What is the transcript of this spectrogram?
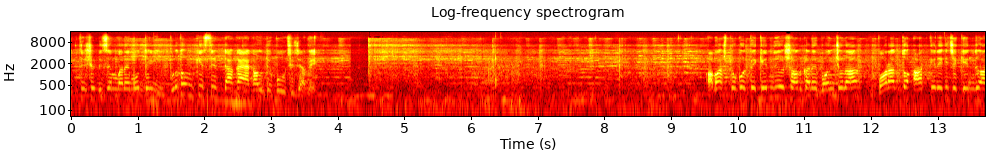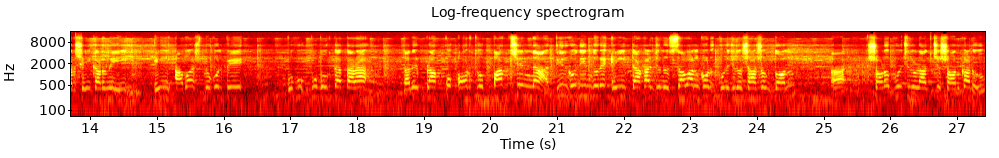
একত্রিশে ডিসেম্বরের মধ্যেই প্রথম কিস্তির টাকা অ্যাকাউন্টে পৌঁছে যাবে। আবাস প্রকল্পে কেন্দ্রীয় সরকারের বঞ্চনা, বরাদ্দ আটকে রেখেছে কেন্দ্র আর সেই কারণেই এই আবাস প্রকল্পে বহু উপভোক্তা তারা তাদের প্রাপ্য অর্থ পাচ্ছেন না। দীর্ঘদিন ধরে এই টাকার জন্য সওয়াল কর- করেছিল শাসক দল। সরব হয়েছিল রাজ্য সরকারও।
